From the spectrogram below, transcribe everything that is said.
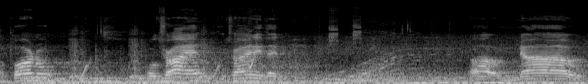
A portal. We'll try it. We'll try anything. Oh no.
